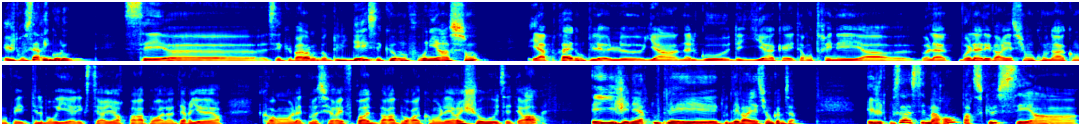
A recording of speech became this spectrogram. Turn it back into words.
Et je trouve ça rigolo. C'est euh, que, par exemple, donc l'idée, c'est qu'on fournit un son, et après, donc il y a un algo de qui a été entraîné à euh, voilà, voilà les variations qu'on a quand on fait tel bruit à l'extérieur par rapport à l'intérieur, quand l'atmosphère est froide par rapport à quand l'air est chaud, etc. Et il génère toutes les, toutes les variations comme ça. Et je trouve ça assez marrant parce que c'est un.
